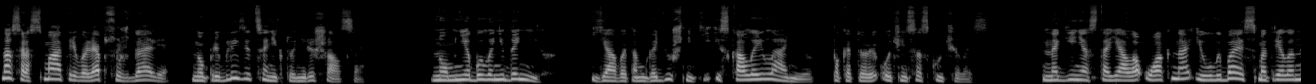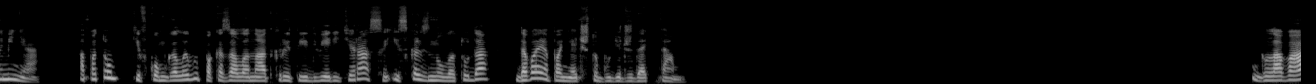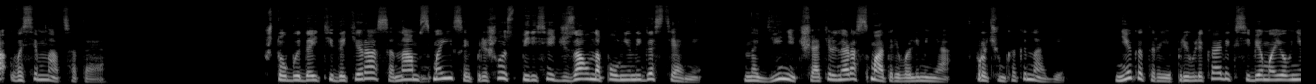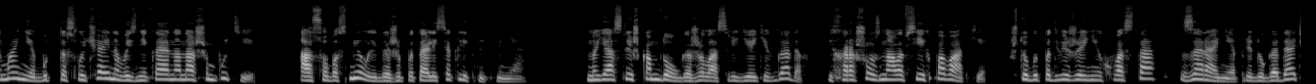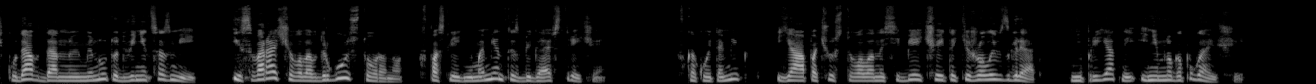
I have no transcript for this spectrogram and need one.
Нас рассматривали, обсуждали, но приблизиться никто не решался. Но мне было не до них. Я в этом гадюшнике искала Иланию, по которой очень соскучилась. Нагиня стояла у окна и, улыбаясь, смотрела на меня, а потом кивком головы показала на открытые двери террасы и скользнула туда, давая понять, что будет ждать там. Глава 18 Чтобы дойти до террасы, нам с Маисой пришлось пересечь зал, наполненный гостями. Нагини тщательно рассматривали меня, впрочем, как и Наги. Некоторые привлекали к себе мое внимание, будто случайно возникая на нашем пути, а особо смелые даже пытались окликнуть меня. Но я слишком долго жила среди этих гадов и хорошо знала все их повадки, чтобы по движению хвоста заранее предугадать, куда в данную минуту двинется змей, и сворачивала в другую сторону, в последний момент избегая встречи. В какой-то миг я почувствовала на себе чей-то тяжелый взгляд, неприятный и немного пугающий.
